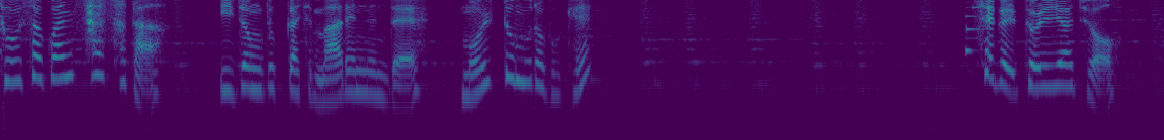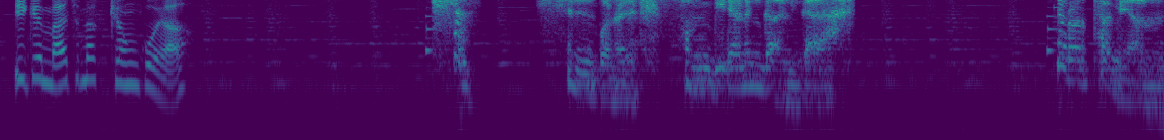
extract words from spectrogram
도서관 사서다. 이 정도까지 말했는데 뭘 또 물어보게? 책을 돌려줘. 이게 마지막 경고야. 신분을 숨기려는 건가? 그렇다면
